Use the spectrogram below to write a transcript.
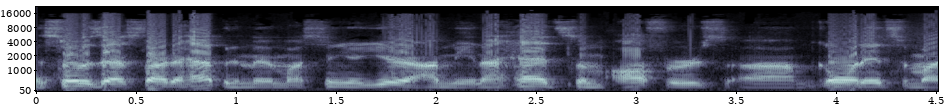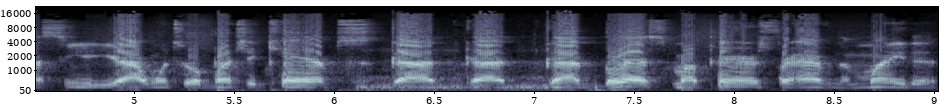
As soon as that started happening, man, my senior year, I mean, I had some offers um, going into my senior year. I went to a bunch of camps. God, God, God bless my parents for having the money to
